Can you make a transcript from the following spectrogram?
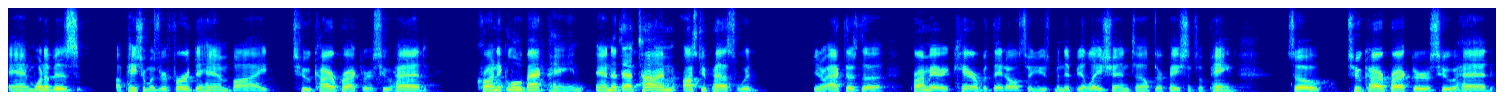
And one of his a patient was referred to him by two chiropractors who had chronic low back pain. And at that time, osteopaths would, you know, act as the primary care, but they'd also use manipulation to help their patients with pain. So two chiropractors who had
